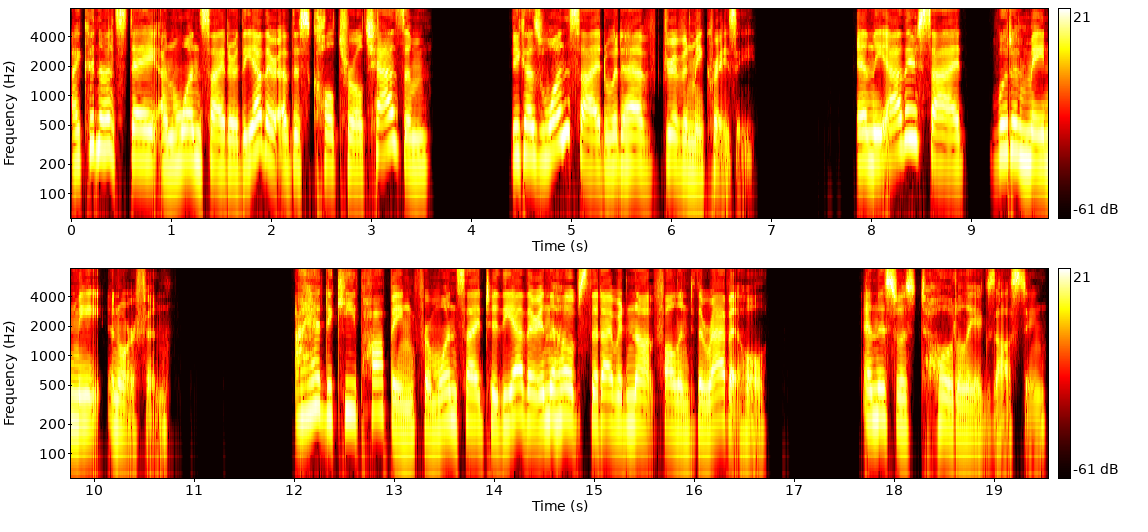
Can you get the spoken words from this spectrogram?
I could not stay on one side or the other of this cultural chasm because one side would have driven me crazy, and the other side would have made me an orphan. I had to keep hopping from one side to the other in the hopes that I would not fall into the rabbit hole. And this was totally exhausting.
